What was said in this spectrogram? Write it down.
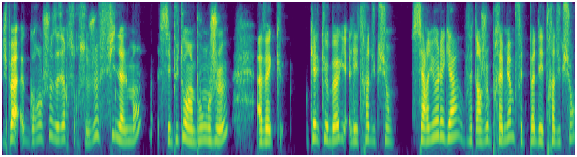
j'ai pas grand chose à dire sur ce jeu. Finalement, c'est plutôt un bon jeu avec quelques bugs. Les traductions, sérieux les gars, vous faites un jeu premium, vous faites pas des traductions?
